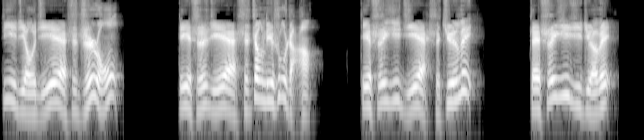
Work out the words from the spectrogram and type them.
第九级是直荣。第十级是正地庶长，第十一级是军位。这十一级爵位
